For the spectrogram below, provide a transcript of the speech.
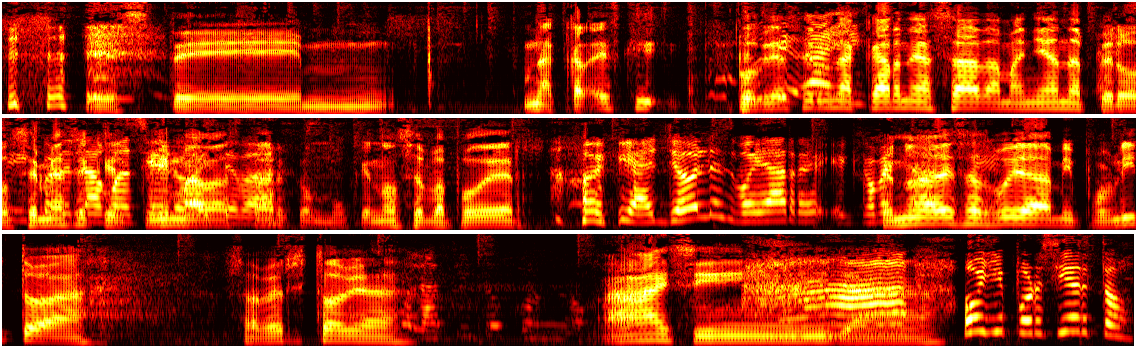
Este, mm, una car- es que podría ser una carne asada mañana, pero Sí, se me hace el que el clima va a va. estar como que no se va a poder. Oiga, yo les voy a recomendar. En una de esas voy a mi pueblito a saber si todavía. Ay, sí, ya. Oye, por cierto,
